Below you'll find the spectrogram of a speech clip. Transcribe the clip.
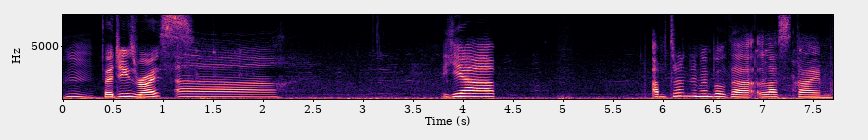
Hmm. Veggies, rice. Uh, yeah. I'm trying to remember the last time.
